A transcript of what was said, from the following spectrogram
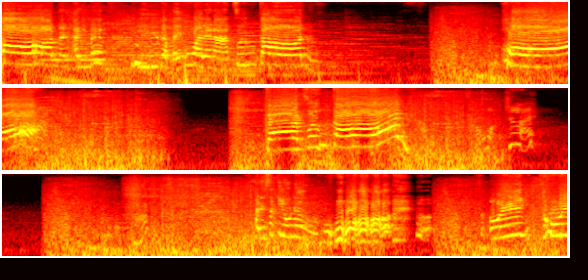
ก่อน อันอันนี้ไม่รีวิวแบบไม่อวยเลยนะ จึ้งก่อน อันนี้สกิลหนึ่งโอ้โหอุ้ยทุย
